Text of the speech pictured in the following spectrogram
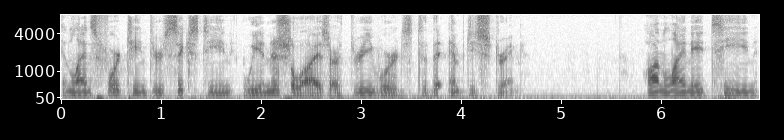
In lines 14 through 16, we initialize our three words to the empty string. On line 18,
